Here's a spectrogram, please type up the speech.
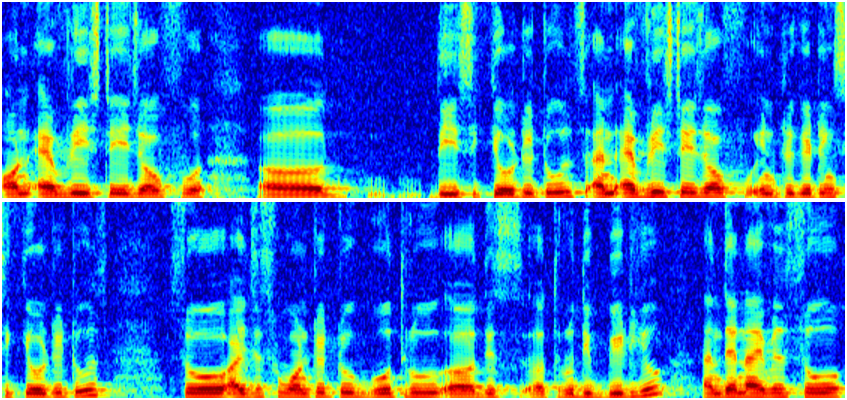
on every stage of the security tools and every stage of integrating security tools. So, I just wanted to go through this through the video and then I will show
